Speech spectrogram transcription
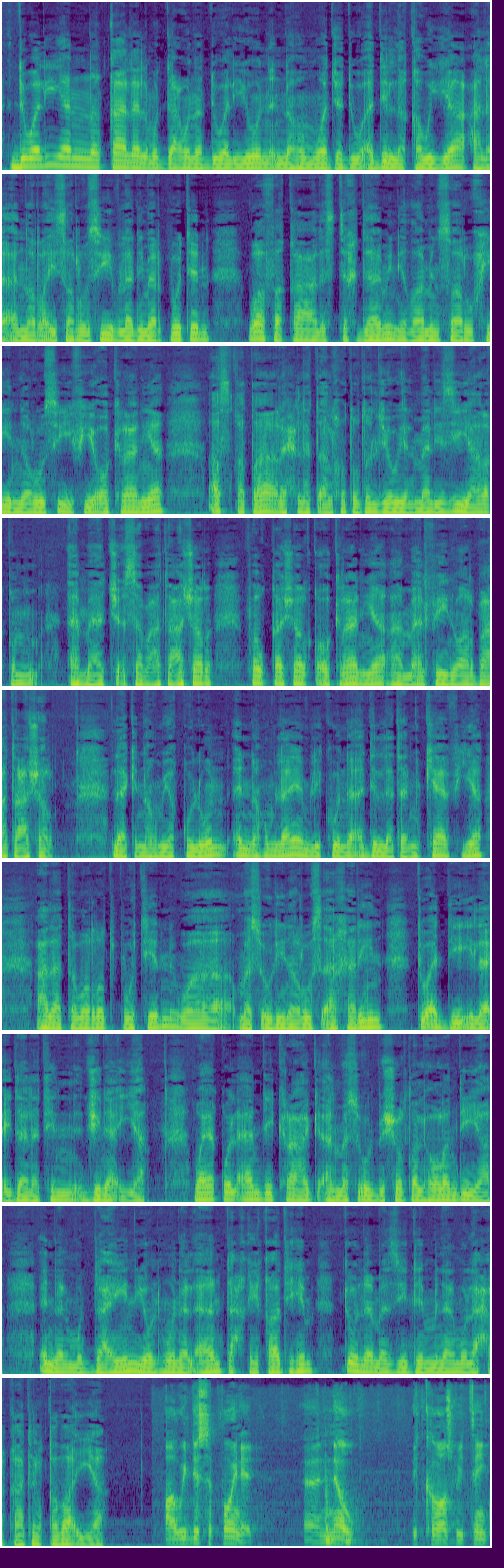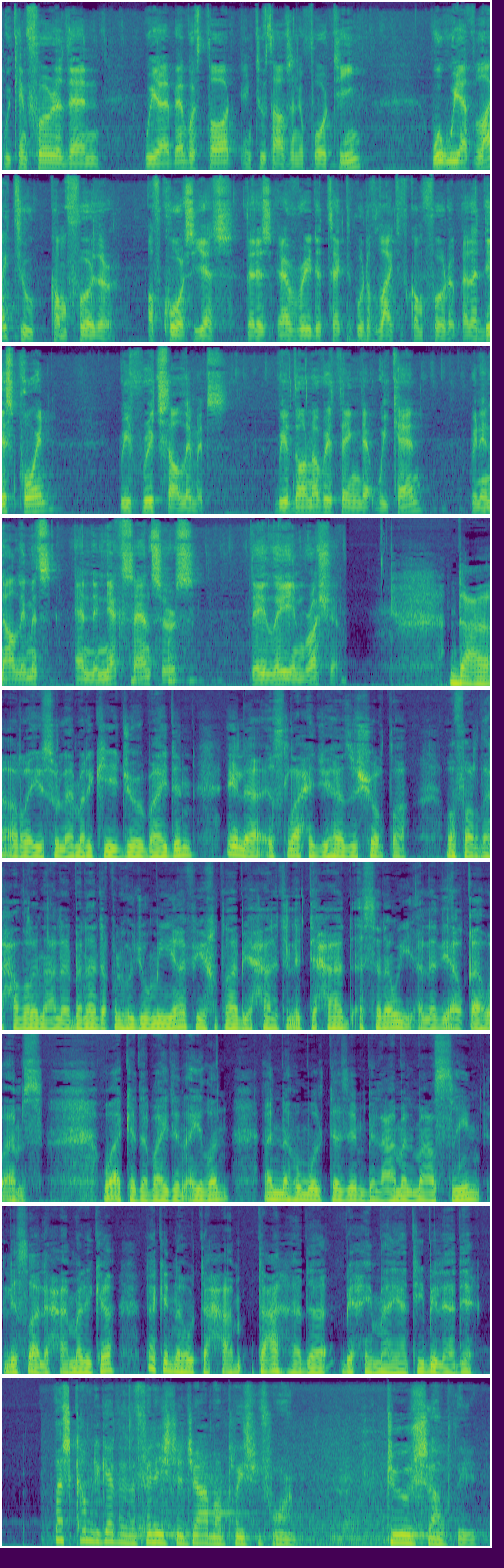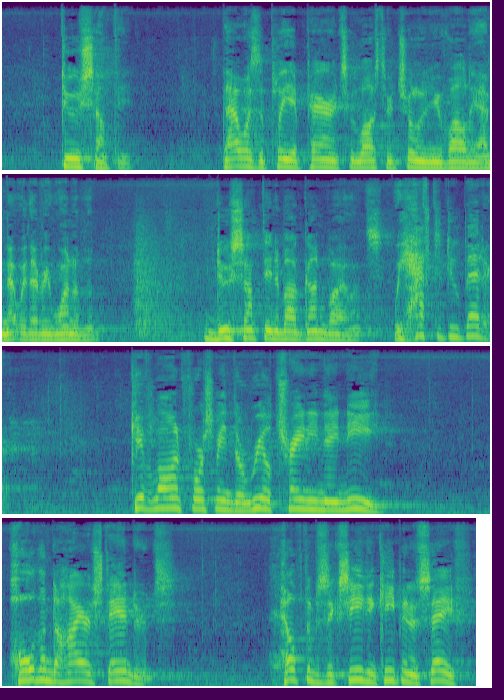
دوليا قال المدعون الدوليون إنهم وجدوا أدلة قوية على أن الرئيس الروسي فلاديمير بوتين وافق على استخدام نظام صاروخي روسي في أوكرانيا أسقط رحلة الخطوط الجوية الماليزية رقم اماتش 17 فوق شرق أوكرانيا عام 2014 لكنهم يقولون إنهم لا يملكون أدلة كافية على تورط بوتين ومسؤولين روس آخرين تؤدي إلى ادانه جنائية ويقول أندي كراغ المسؤول بالشرطة الهولندية إن المدعين ينهون الآن تحقيقاتهم دون مزيد من الملاحقات القضائية. Are we disappointed? Uh, no, because we think we came further than we have ever thought in 2014. Would we have liked to come further? Of course, yes. That is, every detective would have liked to have come further. But at this point, we've reached our limits. We've done everything that we can within our limits, and the next answers, they lay in Russia. دعا الرئيس الأمريكي جو بايدن إلى إصلاح جهاز الشرطة وفرض حظر على البنادق الهجومية في خطاب حالة الاتحاد السنوي الذي ألقاه أمس وأكد بايدن أيضا أنه ملتزم بالعمل مع الصين لصالح أمريكا لكنه تعهد بحماية بلاده Let's come together to finish the job on police reform. Do something. Do something. That was the plea of parents who lost their children in Uvalde. I met with every one of them. Do something about gun violence. We have to do better. Give law enforcement the real training they need. Hold them to higher standards. Help them succeed in keeping us safe.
